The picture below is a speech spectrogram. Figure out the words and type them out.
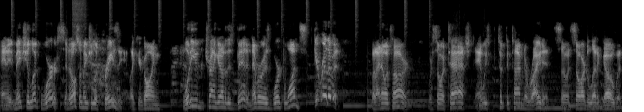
and it makes you look worse and it also makes you look crazy. Like you're going, what are you trying to get out of this bit? It never has worked once. Get rid of it. But I know it's hard. We're so attached and we took the time to write it, so it's so hard to let it go, but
